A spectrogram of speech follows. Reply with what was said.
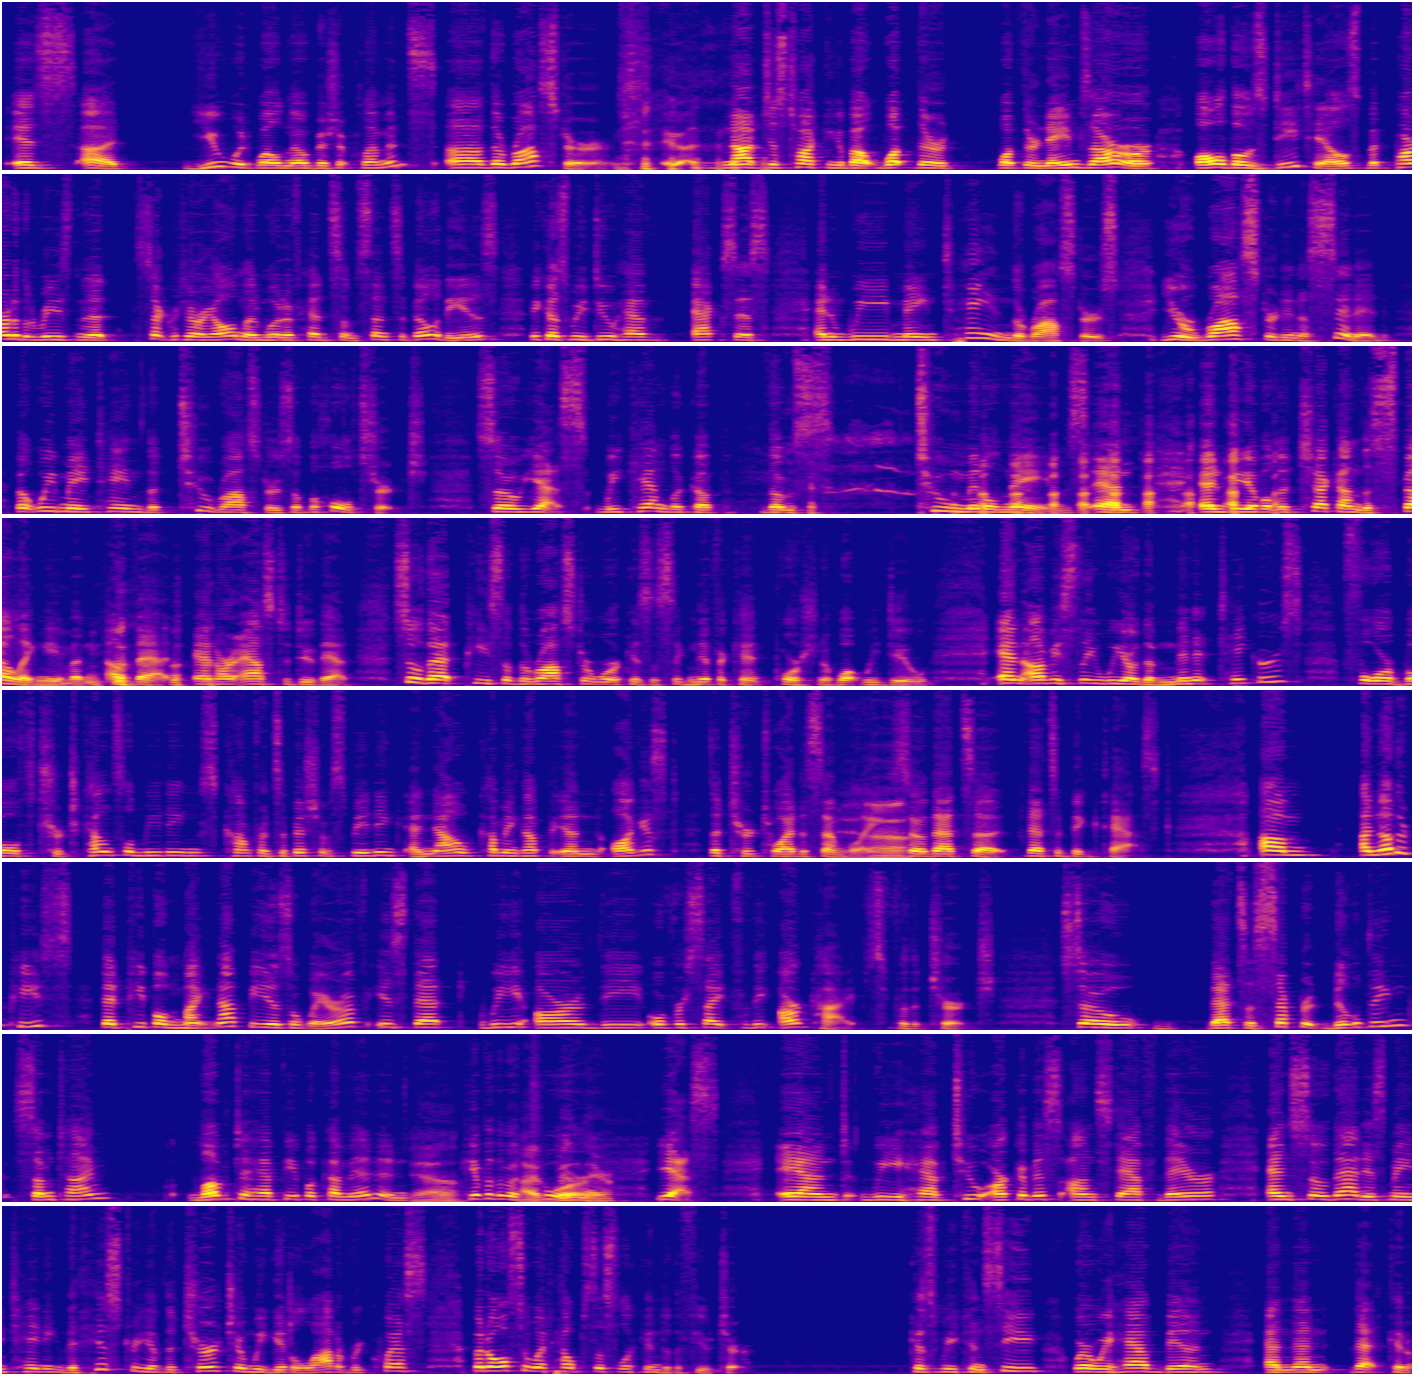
as uh, you would well know, Bishop Clements, uh, the roster, not just talking about what their what their names are or all those details, but part of the reason that Secretary Almen would have had some sensibility is because we do have access and we maintain the rosters. You're rostered in a synod, but we maintain the two rosters of the whole church. So yes, we can look up those two middle names and, and be able to check on the spelling even of that and are asked to do that. So that piece of the roster work is a significant portion of what we do. And obviously we are the minute takers for both church council meetings, conference of bishops meeting, and now coming up in August, the churchwide assembly. Yeah. So that's a, that's a big task. Um, Another piece that people might not be as aware of is that we are the oversight for the archives for the church. So that's a separate building sometime. Love to have people come in and yeah, give them a I've tour. Been there. Yes. And we have two archivists on staff there. And so that is maintaining the history of the church and we get a lot of requests, but also it helps us look into the future because we can see where we have been and then that can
